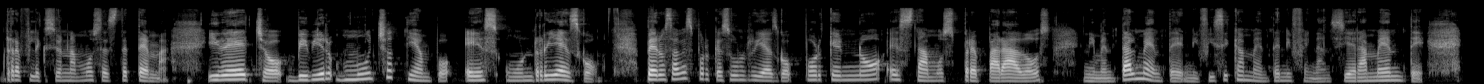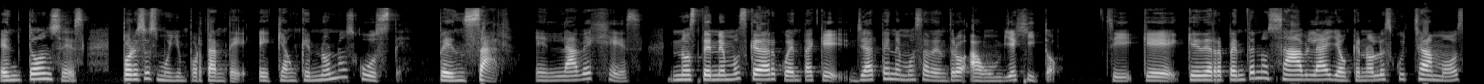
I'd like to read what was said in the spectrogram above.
reflexionamos este tema y de hecho vivir mucho tiempo es un riesgo. Pero ¿sabes por qué es un riesgo? Porque no estamos preparados ni mentalmente, ni físicamente, ni financieramente. Entonces, por eso es muy importante eh, que aunque no nos guste pensar en la vejez, nos tenemos que dar cuenta que ya tenemos adentro a un viejito Que, que de repente nos habla y aunque no lo escuchamos,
